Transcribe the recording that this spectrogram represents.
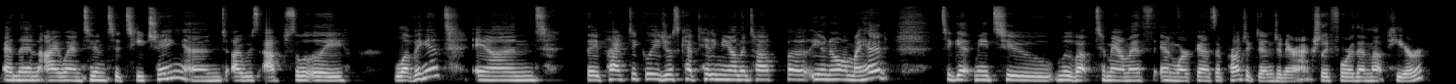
And then I went into teaching and I was absolutely loving it. And they practically just kept hitting me on the top, uh, you know, on my head to get me to move up to Mammoth and work as a project engineer actually for them up here.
